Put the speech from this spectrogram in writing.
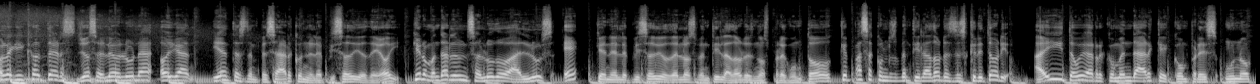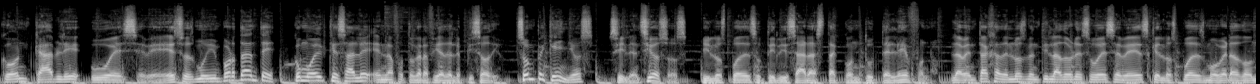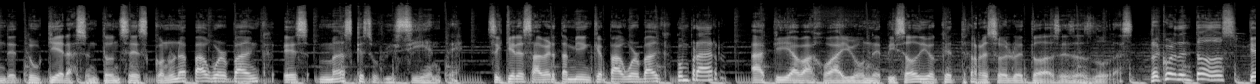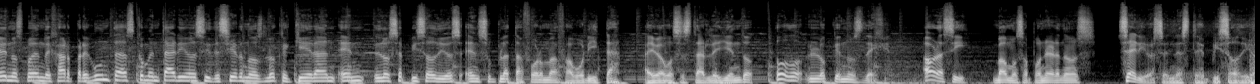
Hola Geek Hunters, yo soy Leo Luna. Oigan, y antes de empezar con el episodio de hoy, quiero mandarle un saludo a Luz E, que en el episodio de los ventiladores nos preguntó qué pasa con los ventiladores de escritorio. Ahí te voy a recomendar que compres uno con cable USB. Eso es muy importante, como el que sale en la fotografía del episodio. Son pequeños, silenciosos y los puedes utilizar hasta con tu teléfono. La ventaja de los ventiladores USB es que los puedes mover a donde tú quieras, entonces con una power bank es más que suficiente. Si quieres saber también qué power bank comprar, aquí abajo hay un episodio que te resuelve todas esas dudas. Recuerden todos que nos pueden dejar preguntas, comentarios y decirnos lo que quieran en los episodios en su plataforma favorita. Ahí vamos a estar leyendo todo lo que nos dejen. Ahora sí, vamos a ponernos serios en este episodio.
